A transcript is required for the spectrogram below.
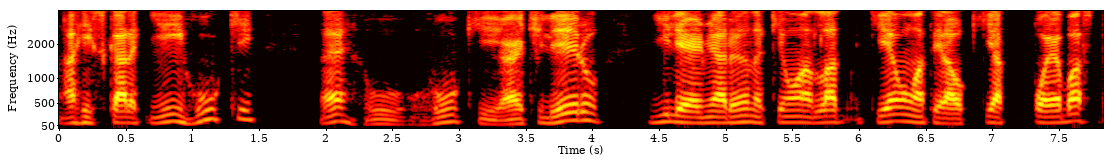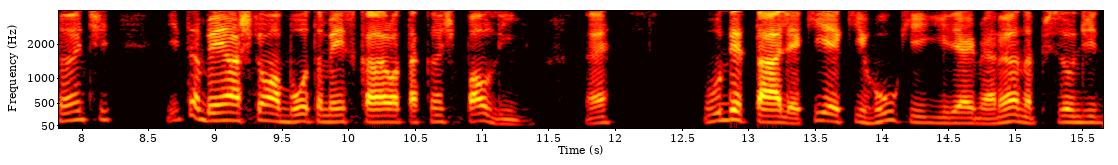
arriscar aqui em Hulk, né? O Hulk artilheiro, Guilherme Arana, que é, uma, que é um lateral que apoia bastante, e também acho que é uma boa também escalar o atacante Paulinho, né? O detalhe aqui é que Hulk e Guilherme Arana precisam de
